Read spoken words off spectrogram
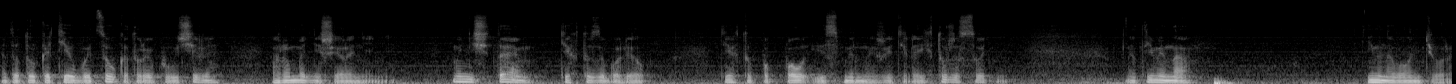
Это только тех бойцов, которые получили громаднейшие ранения. Мы не считаем тех, кто заболел, тех, кто попал из мирных жителей, а их тоже сотни. Это именно, именно волонтеры.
